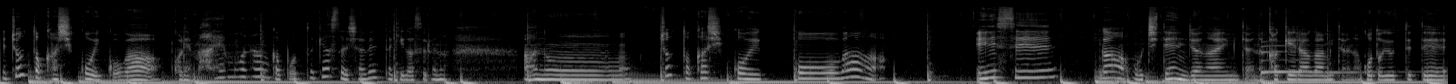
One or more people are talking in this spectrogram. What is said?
でちょっと賢い子がこれ前もなんかポッドキャストで喋った気がするな。あのー、ちょっと賢い子は衛星が落ちてんじゃないみたいなかけらがみたいなことを言ってて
